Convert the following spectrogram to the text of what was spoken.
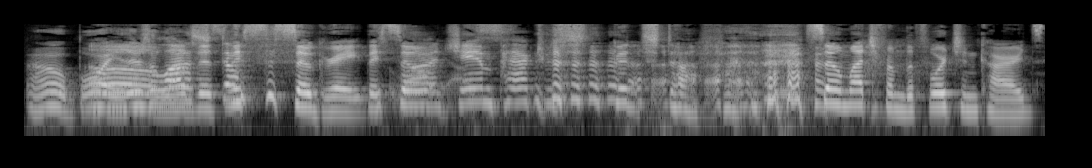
Oh boy, there's a Oh, lot of this. stuff. This is so great. There's so jam packed with good stuff. so much from the fortune cards.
